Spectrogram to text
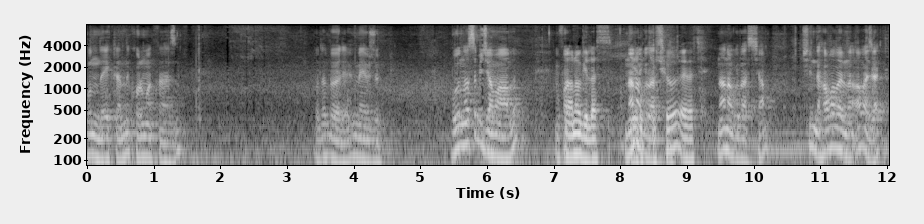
bunun da ekranını korumak lazım. Bu da böyle bir mevzu. Bu nasıl bir cam abi? Ufak. Nano glass. Nano glass. geçiyor, Evet. Nano glass cam. Şimdi havalarını alacak.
